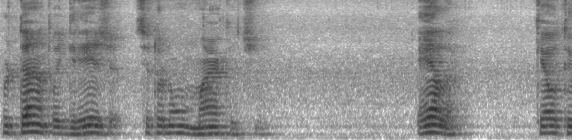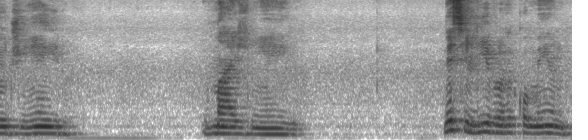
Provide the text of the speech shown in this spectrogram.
Portanto, a igreja se tornou um marketing. Ela quer o teu dinheiro, mais dinheiro. Nesse livro eu recomendo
